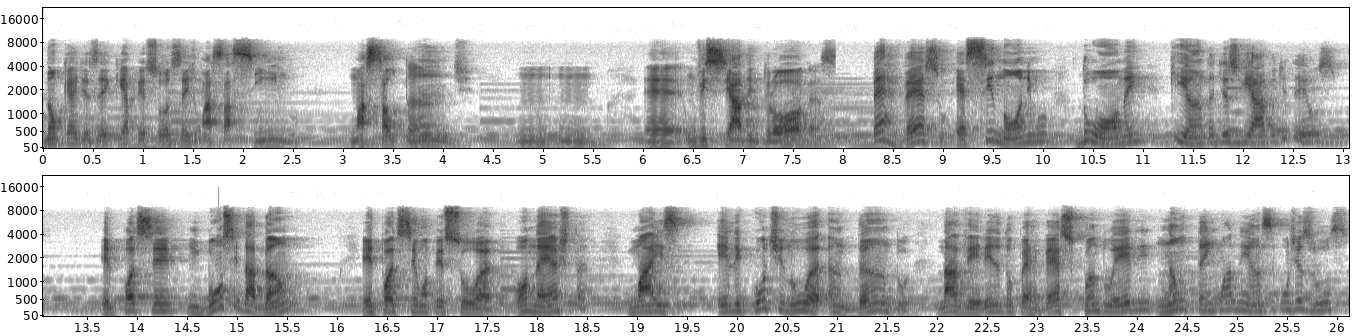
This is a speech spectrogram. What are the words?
não quer dizer que a pessoa seja um assassino, um assaltante, um, um, é, um viciado em drogas. Perverso é sinônimo do homem que anda desviado de Deus. Ele pode ser um bom cidadão, ele pode ser uma pessoa honesta, mas ele continua andando na vereda do perverso quando ele não tem uma aliança com Jesus.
